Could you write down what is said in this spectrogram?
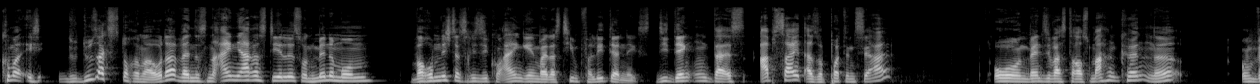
guck mal, ich, du, du sagst es doch immer, oder? Wenn es ein Einjahresdeal ist und Minimum, warum nicht das Risiko eingehen, weil das Team verliert ja nichts. Die denken, da ist Upside, also Potenzial. Und wenn sie was draus machen können, ne? Und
